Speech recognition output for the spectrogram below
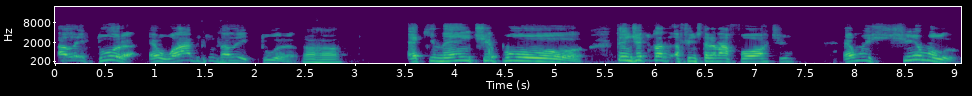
a leitura é o hábito da leitura. Uhum. É que nem, tipo... Tem dia que tu tá afim de treinar forte. É um estímulo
